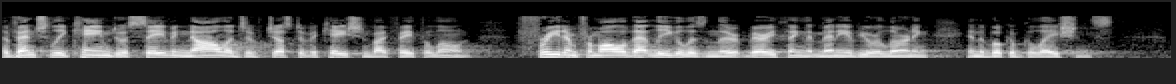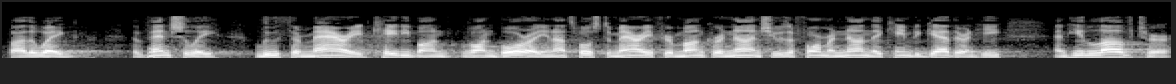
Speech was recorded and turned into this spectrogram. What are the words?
eventually came to a saving knowledge of justification by faith alone. Freedom from all of that legalism, the very thing that many of you are learning in the book of Galatians. By the way, eventually Luther married Katie von von Bora. You're not supposed to marry if you're a monk or a nun. She was a former nun. They came together and he, and he loved her.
